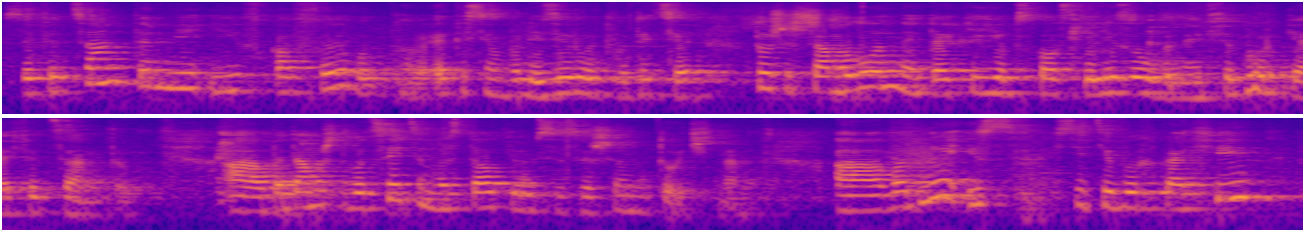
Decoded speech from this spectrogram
с официантами и в кафе. Вот это символизирует вот эти тоже шаблонные, такие, я бы сказала, стилизованные фигурки официантов. А, потому что вот с этим мы сталкиваемся совершенно точно. А в одной из сетевых кофеин а,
